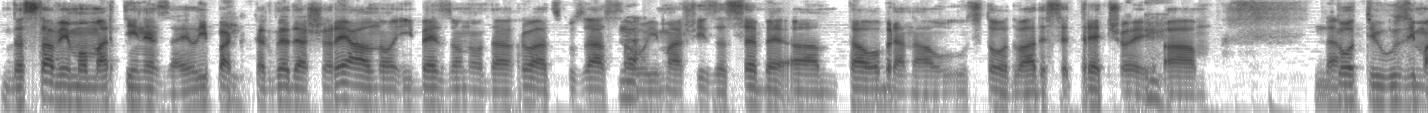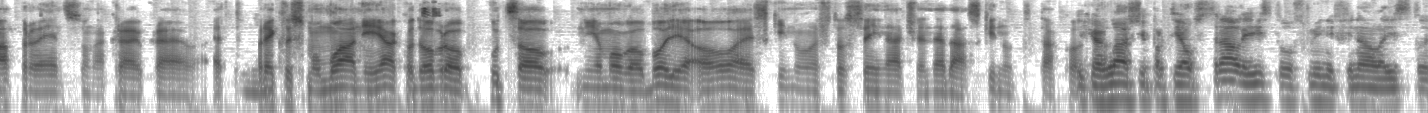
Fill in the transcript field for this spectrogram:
da stavimo Martineza, ili ipak kad gledaš realno i bez ono da hrvatsku zastavu imaš iza sebe, um, ta obrana u 123. Um, da. to ti uzima prvenstvo na kraju krajeva. Eto, rekli smo Muan je jako dobro pucao, nije mogao bolje, a ova je skinuo što se inače ne da skinuti. Tako I kad gledaš i protiv Australije isto u mini finala isto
